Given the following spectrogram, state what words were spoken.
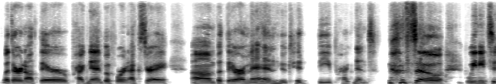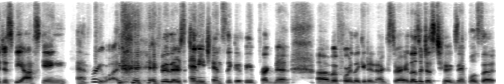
whether or not they're pregnant before an x-ray um, but there are men who could be pregnant so we need to just be asking everyone if there's any chance they could be pregnant uh, before they get an x-ray those are just two examples that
